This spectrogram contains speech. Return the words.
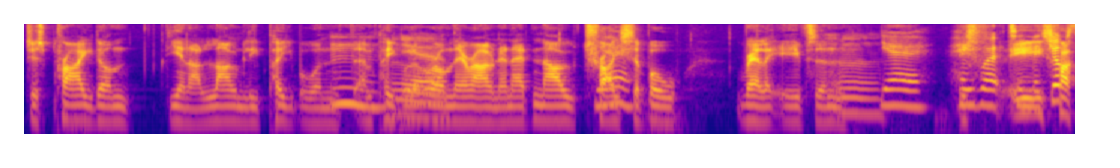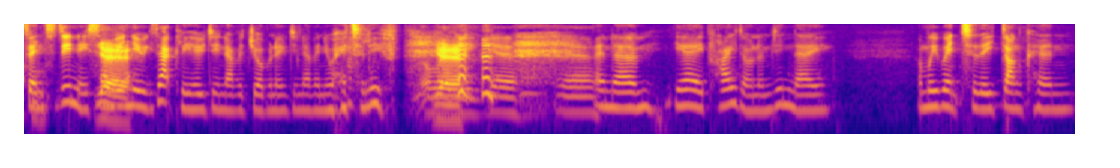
just preyed on you know lonely people and, and people that were on their own and had no traceable relatives and Yeah, he He's- worked in the job fucking- centre, didn't he? So yeah. he knew exactly who didn't have a job and who didn't have anywhere to live. Yeah. Already, yeah, yeah. And um, yeah, he preyed on them, didn't they? And we went to the Duncan,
